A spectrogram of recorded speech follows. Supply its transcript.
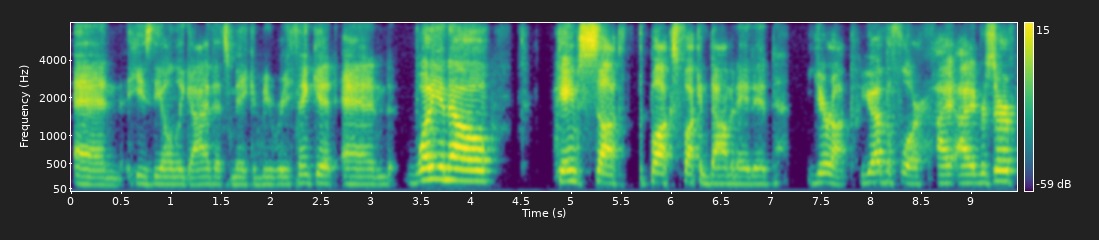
and he's the only guy that's making me rethink it. And what do you know? Games sucked. The Bucks fucking dominated. You're up. You have the floor. I, I reserve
